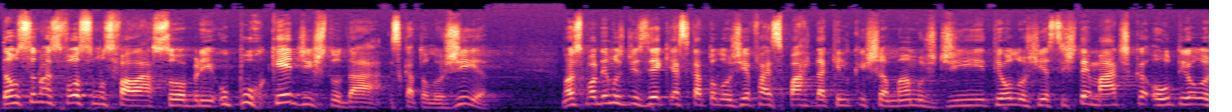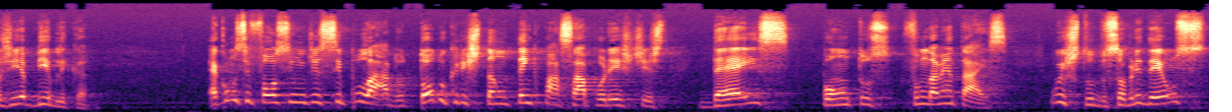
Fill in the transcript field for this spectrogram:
Então, se nós fôssemos falar sobre o porquê de estudar escatologia, nós podemos dizer que a escatologia faz parte daquilo que chamamos de teologia sistemática ou teologia bíblica. É como se fosse um discipulado. Todo cristão tem que passar por estes dez pontos fundamentais: o estudo sobre Deus,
